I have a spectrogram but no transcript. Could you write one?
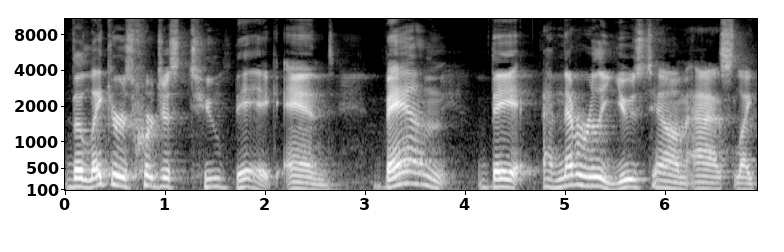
the Lakers were just too big, and Bam, they have never really used him as like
